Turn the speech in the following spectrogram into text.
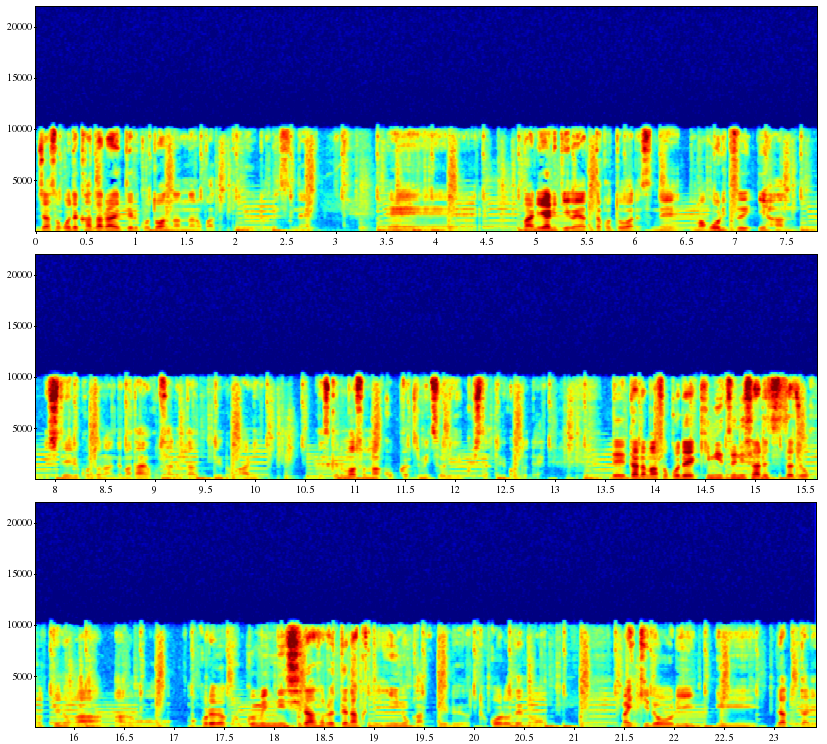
じゃあそこで語られていることは何なのかっていうとですね、えー、まあ、リアリティがやったことはですね、まあ、法律違反していることなんで、まあ、逮捕されたっていうのはありですけどもそのま国家機密をリークしたということででただまあそこで機密にされてた情報っていうのがあのこれが国民に知らされてなくていいのかっていうところでのま憤、あ、りだったり、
